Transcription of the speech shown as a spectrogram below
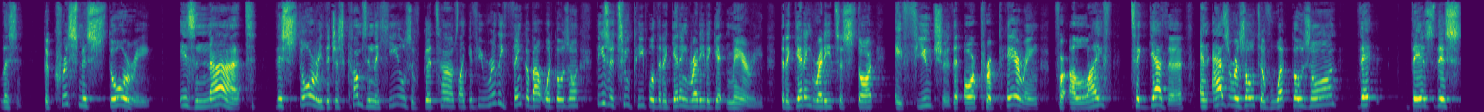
listen, the Christmas story is not this story that just comes in the heels of good times. Like, if you really think about what goes on, these are two people that are getting ready to get married, that are getting ready to start a future, that are preparing for a life together. And as a result of what goes on, they, there's this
